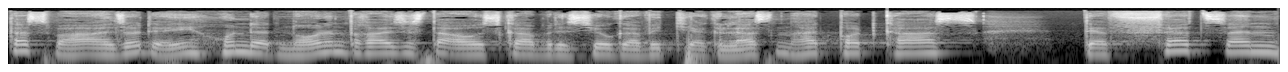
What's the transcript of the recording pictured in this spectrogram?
Das war also die 139. Ausgabe des Yoga Vidya Gelassenheit Podcasts, der 14.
